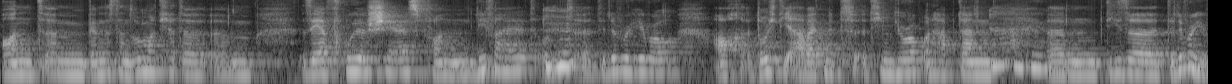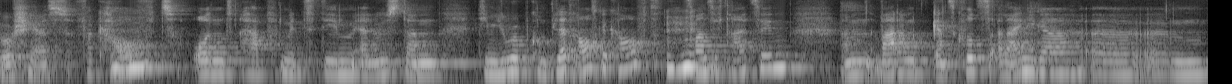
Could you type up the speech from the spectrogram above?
Und ähm, wir haben das dann so gemacht, ich hatte ähm, sehr frühe Shares von Lieferheld und mhm. äh, Delivery Hero, auch durch die Arbeit mit Team Europe und habe dann ah, okay. ähm, diese Delivery Hero Shares verkauft mhm. und habe mit dem Erlös dann Team Europe komplett rausgekauft, mhm. 2013. Ähm, war dann ganz kurz alleiniger äh, ähm,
